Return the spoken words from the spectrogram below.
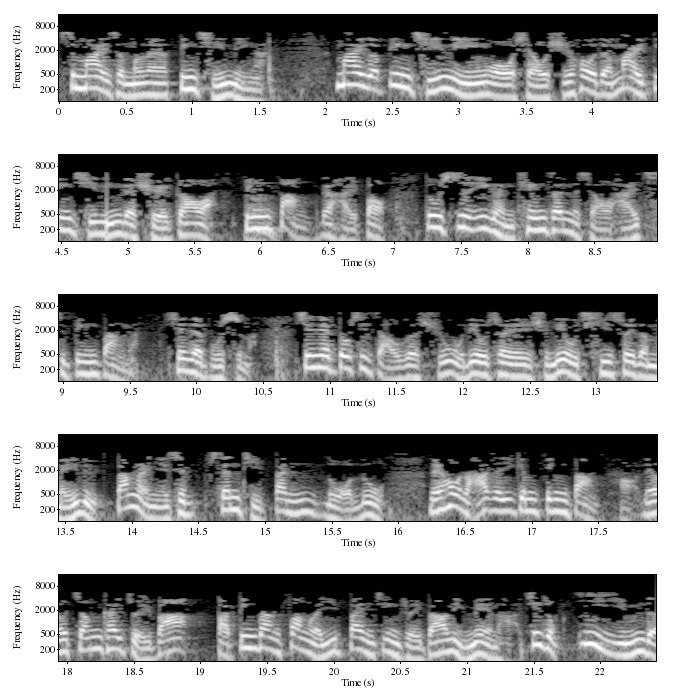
是卖什么呢？冰淇淋啊。卖个冰淇淋，我小时候的卖冰淇淋的雪糕啊，冰棒的海报都是一个很天真的小孩吃冰棒嘛。现在不是嘛？现在都是找个十五六岁、十六七岁的美女，当然也是身体半裸露，然后拿着一根冰棒，好，然后张开嘴巴。把冰棒放了一半进嘴巴里面哈，这种意淫的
